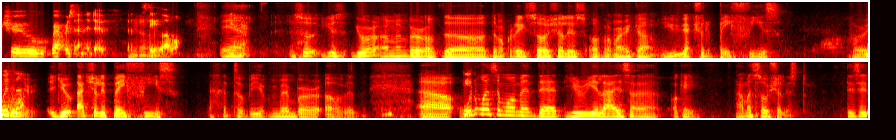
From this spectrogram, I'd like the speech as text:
true representative at Yeah. the state level. And so you you're a member of the Democratic Socialists of America. You actually pay fees for What's it. that? You actually pay fees to be a member of it. Uh, when was the moment that you realized, uh, okay, I'm a socialist. This is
